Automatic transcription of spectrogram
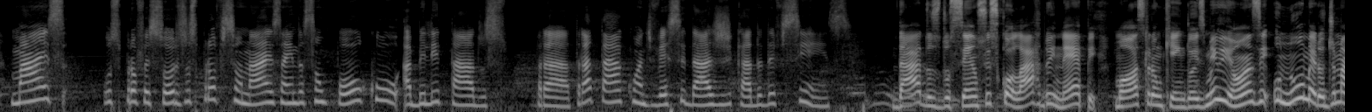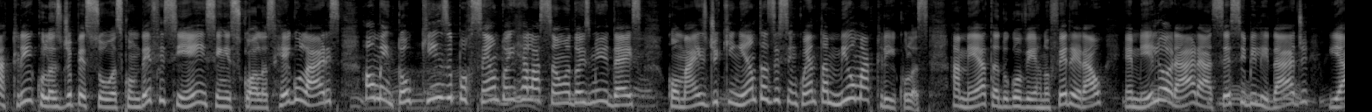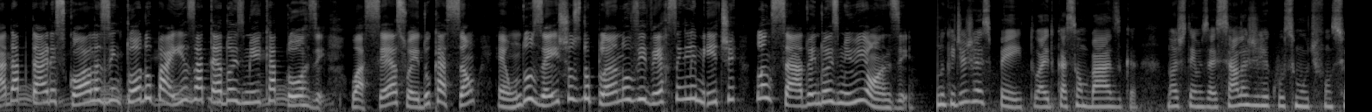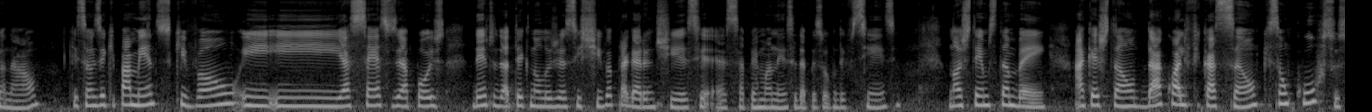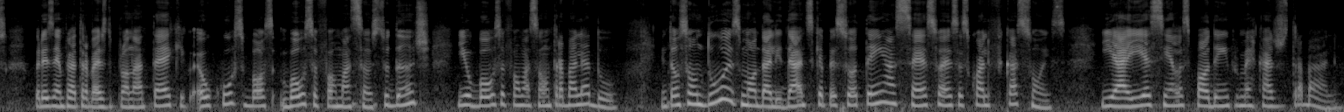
mas os professores, os profissionais ainda são pouco habilitados para tratar com a diversidade de cada deficiência. Dados do censo escolar do INEP mostram que em 2011 o número de matrículas de pessoas com deficiência em escolas regulares aumentou 15% em relação a 2010, com mais de 550 mil matrículas. A meta do governo federal é melhorar a acessibilidade e adaptar escolas em todo o país até 2014. O acesso à educação é um dos eixos do plano Viver Sem Limite, lançado em 2011. No que diz respeito à educação básica, nós temos as salas de recurso multifuncional, que são os equipamentos que vão e, e acessos e apoios dentro da tecnologia assistiva para garantir esse, essa permanência da pessoa com deficiência. Nós temos também a questão da qualificação, que são cursos, por exemplo, através do Pronatec, é o curso Bolsa, Bolsa Formação Estudante e o Bolsa Formação Trabalhador. Então, são duas modalidades que a pessoa tem acesso a essas qualificações. E aí, assim, elas podem ir para o mercado de trabalho.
